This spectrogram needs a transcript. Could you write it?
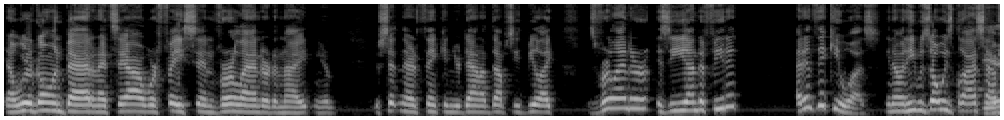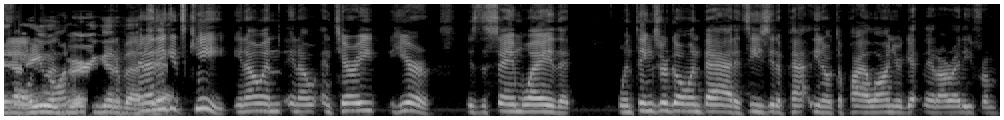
you know, we were going bad, and I'd say, "Oh, we're facing Verlander tonight," and you're you're sitting there thinking you're down a dumps. He'd be like, "Is Verlander? Is he undefeated?" I didn't think he was, you know, and he was always glass half yeah, he was very good about and that. I think it's key, you know, and you know, and Terry here is the same way that when things are going bad, it's easy to you know to pile on. You're getting it already from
